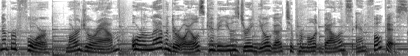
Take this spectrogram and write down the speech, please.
Number four, marjoram or lavender oils can be used during yoga to promote balance and focus.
